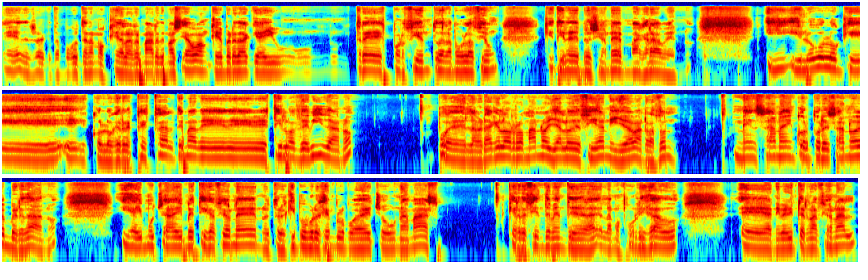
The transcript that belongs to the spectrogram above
¿Eh? o sea que tampoco tenemos que alarmar demasiado, aunque es verdad que hay un, un 3% de la población que tiene depresiones más graves. ¿no? Y, luego lo que, eh, con lo que respecta al tema de, de, estilos de vida, ¿no? Pues la verdad que los romanos ya lo decían y llevaban razón. Mensana incorpore sano es verdad, ¿no? Y hay muchas investigaciones, nuestro equipo, por ejemplo, pues ha hecho una más que recientemente la, hemos publicado eh, a nivel internacional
